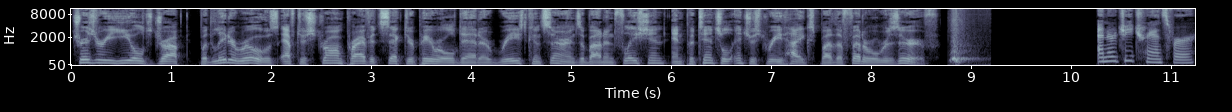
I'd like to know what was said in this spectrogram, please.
Treasury yields dropped but later rose after strong private sector payroll data raised concerns about inflation and potential interest rate hikes by the Federal Reserve. Energy Transfer,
